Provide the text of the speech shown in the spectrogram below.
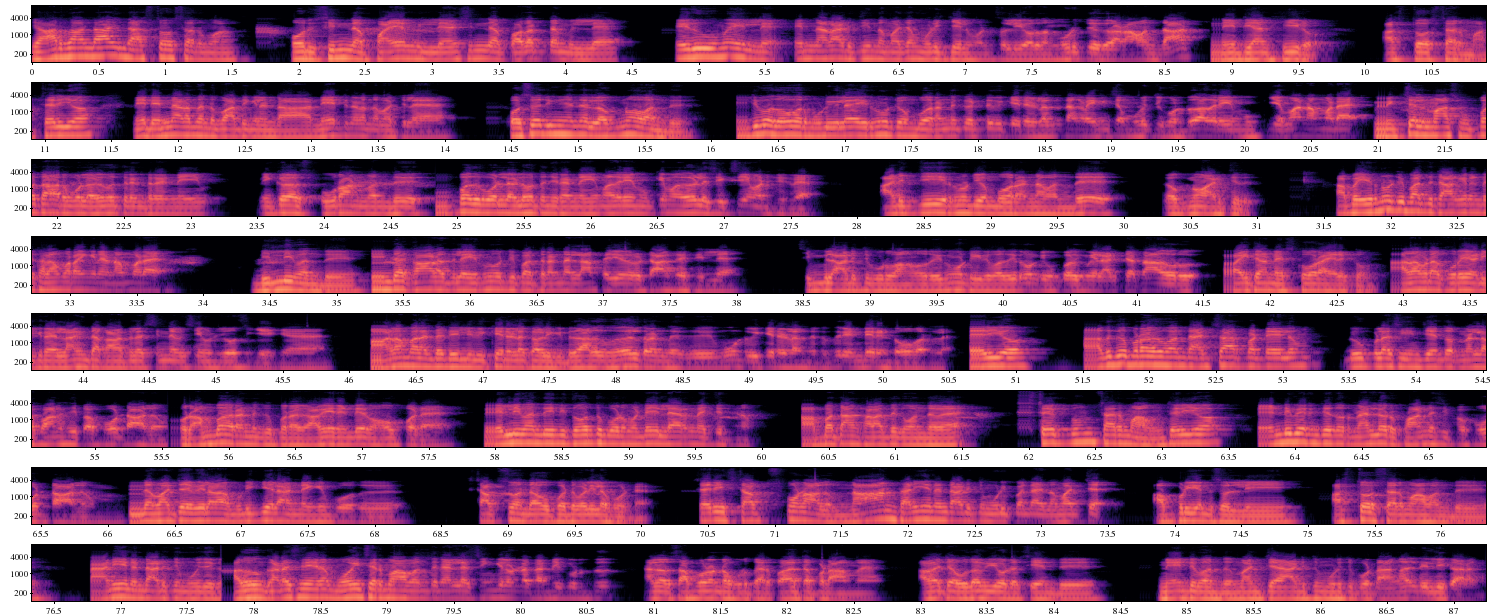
யார் தாண்டா இந்த அஸ்தோ சர்மா? ஒரு சின்ன பயம் இல்லை சின்ன பதட்டம் இல்லை எதுவுமே இல்லை. என்னடா அடிச்சு இந்த மச்சம் முடிக்கலும்னு சொல்லி ஒருத்தன் முடிச்சிருக்கிறான். அவன் தான் நேத்தியான் ஹீரோ அஸ்தோஷ் சர்மா. சரியோ? நேற்று என்ன நடந்தன்னு பாத்தீங்களா நேற்று நடந்த மேட்ச்ல பொசுவரிங்க இந்த லக்னோ வந்து இருபது ஓவர் முடிவில் இருநூற்றி ஒன்பது ரன்னுக்கு எட்டு விக்கெட் இழந்து தங்களை இன்னிங்ஸை முடிச்சு கொண்டு அதிலேயும் முக்கியமா நம்மட மிக்சல் மாஸ் முப்பத்தாறு போல் எழுபத்தி ரெண்டு ரன்னையும் நிக்கோலஸ் பூரான் வந்து முப்பது போல் எழுபத்தஞ்சு ரன்னையும் அதிலேயே முக்கியமாக ஏழு சிக்ஸையும் அடிச்சிருக்காரு அடிச்சு இருநூற்றி ஒன்பது ரன்னை வந்து லக்னோ அடிச்சது. அப்ப இருநூற்றி பத்து டார்கெட் ரெண்டு கிளம்புறாங்க நம்மட டில்லி வந்து இந்த காலத்துல இருநூற்றி பத்து ரன் எல்லாம் பெரிய ஒரு டார்கெட் இல்ல. சிம்பிள் அடிச்சு போடுவாங்க. ஒரு இருநூற்றி இருபது இருநூற்றி முப்பதுக்கு மேல அடிச்சா தான் அது ஒரு ஃபைட்டான ஸ்கோரா இருக்கும். அதை விட குறை அடிக்கிற எல்லாம் இந்த காலத்துல சின்ன விஷயம் யோசிக்க ஆலம்ப ரெண்டு டெல்லி விக்கெட் இழக்க வலிக்கிட்டு அது ஏழு ரன்னுக்கு மூன்று விக்கெட் இழந்துருது ரெண்டே ரெண்டு ஓவர்ல சரியோ? அதுக்கு பிறகு வந்து அக்ஷார் பட்டேலும் டூப்ளஸையும் சேர்ந்து ஒரு நல்ல பார்ட்னர்ஷிப்பா போட்டாலும் ஒரு ஐம்பது ரன்னுக்கு பிறகு அவைய ரெண்டே அவுப்பட டெல்லி வந்து இனி தோத்து போட மாட்டே எல்லாரும் நினைச்சிட்டோம் அப்பதான் களத்துக்கு வந்தவ ஸ்டெப்பும் சர்மாவும் சரியோ ரெண்டு பேரும் சேர்ந்து ஒரு நல்ல ஒரு பார்ட்னர்ஷிப்பை போட்டாலும் இந்த மேட்சை விழா முடிக்கல அன்னைக்கும் போது ஸ்டப்ஸ் வந்து அவுப்பட்டு வழியில போட்டேன். சரி ஸ்டப்ஸ் போனாலும் நான் தனியை ரெண்டு அடிச்சு முடிப்பேன்டா இந்த மேட்சை அப்படின்னு சொல்லி அஸ்தோஷ் சர்மா வந்து தனியை ரெண்டு அடிச்சு முடிஞ்சு அதுவும் கடைசி நேரம் மோஹித் சர்மா வந்து நல்ல சிங்கிள் ஒன்றை தட்டி கொடுத்து நல்ல ஒரு சப்போர்ட் ஒன்றை கொடுத்தாரு பதட்டப்படாம அவற்ற உதவியோட சேர்ந்து நேற்று வந்து மஞ்சை அடிச்சு முடிச்சு போட்டாங்க டெல்லிக்காரங்க.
